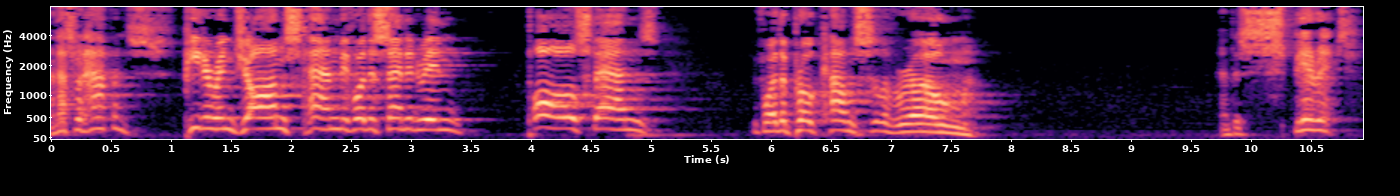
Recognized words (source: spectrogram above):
And that's what happens. Peter and John stand before the Sanhedrin Paul stands before the proconsul of Rome. And the Spirit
